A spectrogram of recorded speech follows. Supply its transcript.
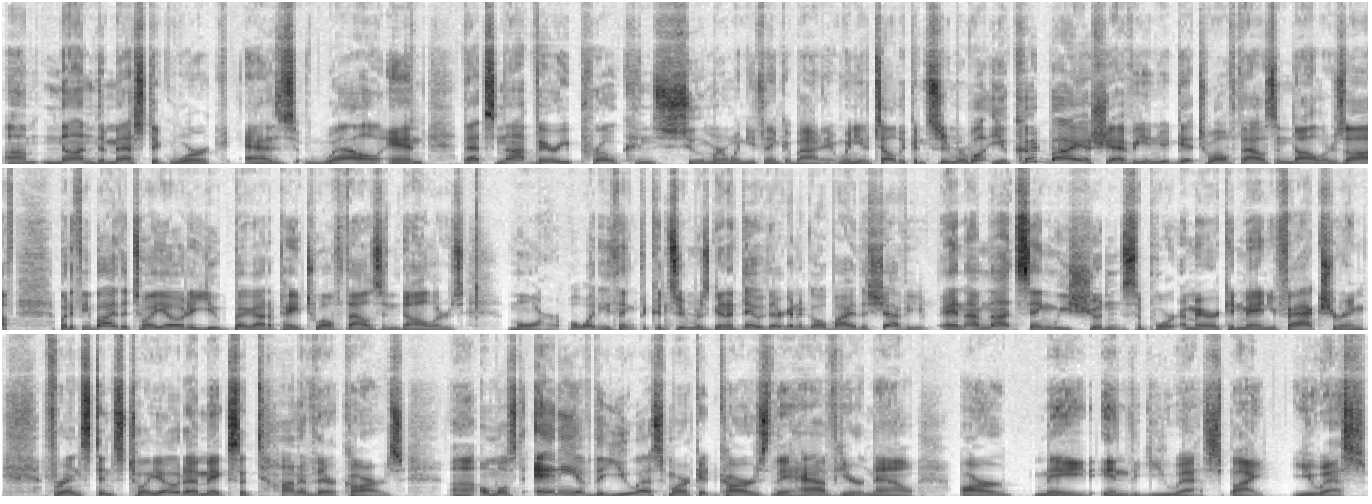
um, non domestic work as well. And that's not very pro consumer when you think about it. When you tell the consumer, well, you could buy a Chevy and you'd get $12,000 off, but if you buy the Toyota, you got to pay $12,000 more. Well, what do you think the consumer is going to do? They're going to go buy the Chevy. And I'm not saying we shouldn't support American manufacturing. For instance, Toyota makes a ton of their cars. Uh, almost any of the U.S. market cars they have here now are made in the U.S. by U.S.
